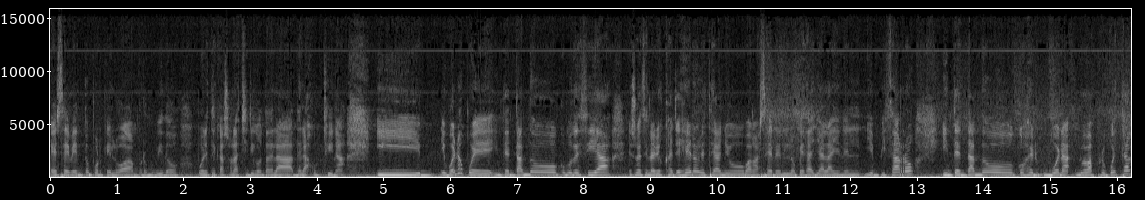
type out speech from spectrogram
ese evento porque lo han promovido, por este caso la chirigota de la de la Justina. Y, bueno, pues intentando, como decía, esos escenarios callejeros, este año van a ser en López Ayala y en, Pizarro, intentando coger buenas nuevas propuestas,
